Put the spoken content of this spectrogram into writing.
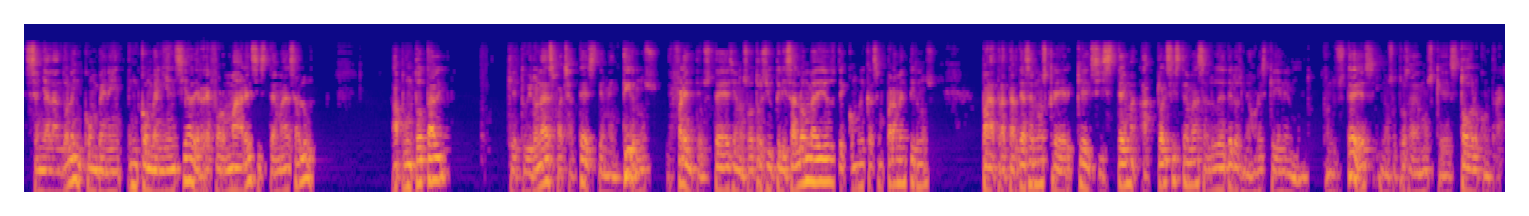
señalando la inconveniencia de reformar el sistema de salud a punto tal que tuvieron la desfachatez de mentirnos de frente a ustedes y a nosotros y utilizar los medios de comunicación para mentirnos, para tratar de hacernos creer que el sistema, actual sistema de salud es de los mejores que hay en el mundo, cuando ustedes y nosotros sabemos que es todo lo contrario.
